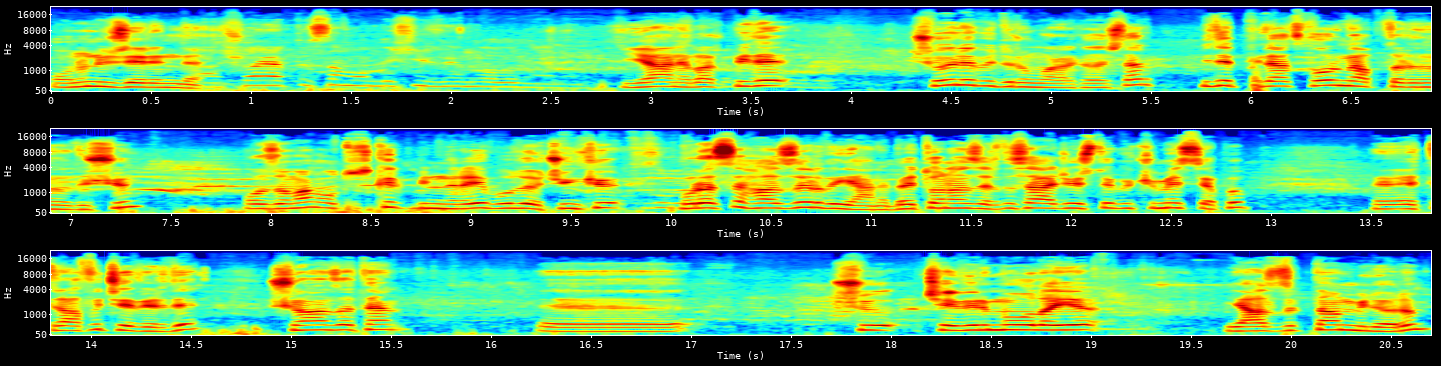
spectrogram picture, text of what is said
Onun üzerinde. Yani şu an yaptırsam 15'in üzerinde olur yani. Yani bak bir de şöyle bir durum var arkadaşlar. Bir de platform yaptırdığını düşün. O zaman 30-40 bin lirayı buluyor. Çünkü burası hazırdı yani. Beton hazırdı. Sadece üstte bir kümes yapıp e, etrafı çevirdi. Şu an zaten e, şu çevirme olayı yazlıktan biliyorum.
